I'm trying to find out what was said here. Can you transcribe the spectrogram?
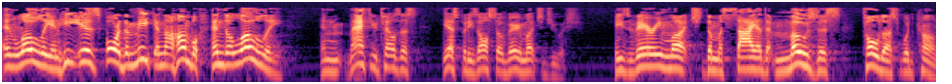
and lowly, and he is for the meek and the humble and the lowly. And Matthew tells us, yes, but he's also very much Jewish. He's very much the Messiah that Moses told us would come.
